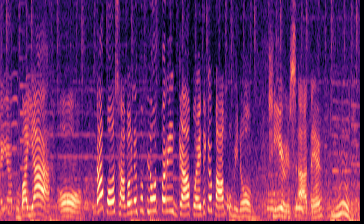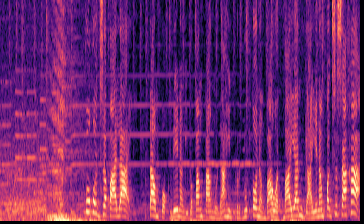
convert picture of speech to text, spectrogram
Baya po. Baya. Oh. Tapos, habang nagpa-float parade ka, pwede ka pang uminom. Cheers, ate. Mm. Bukod sa palay, tampok din ang iba pang pangunahing produkto ng bawat bayan gaya ng pagsasaka.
